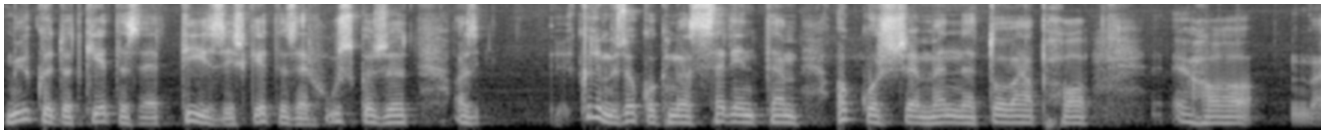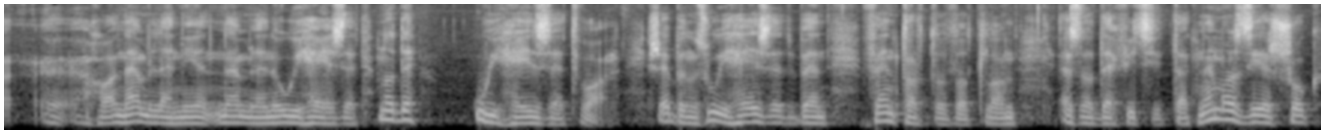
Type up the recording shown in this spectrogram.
működött 2010 és 2020 között, az különböző okok miatt szerintem akkor sem menne tovább, ha, ha, ha nem, lenne, nem lenne új helyzet. Na de új helyzet van. És ebben az új helyzetben fenntartatatlan ez a deficit. Tehát nem azért sok,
